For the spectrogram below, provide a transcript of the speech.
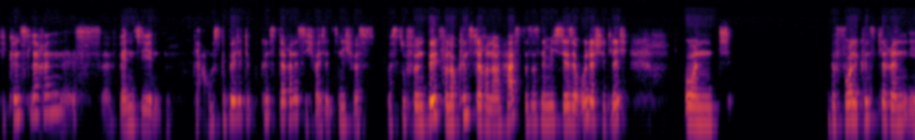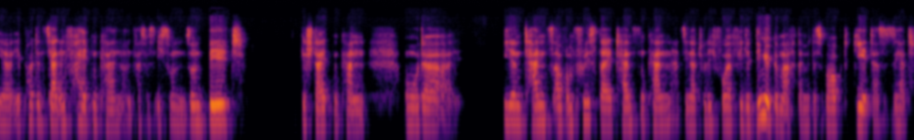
Die Künstlerin ist, wenn sie eine ausgebildete Künstlerin ist, ich weiß jetzt nicht, was, was du für ein Bild von einer Künstlerin hast, das ist nämlich sehr, sehr unterschiedlich. Und bevor eine Künstlerin ihr, ihr Potenzial entfalten kann und was weiß ich, so ein, so ein Bild gestalten kann oder ihren Tanz auch im Freestyle tanzen kann, hat sie natürlich vorher viele Dinge gemacht, damit es überhaupt geht. Also sie hat,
